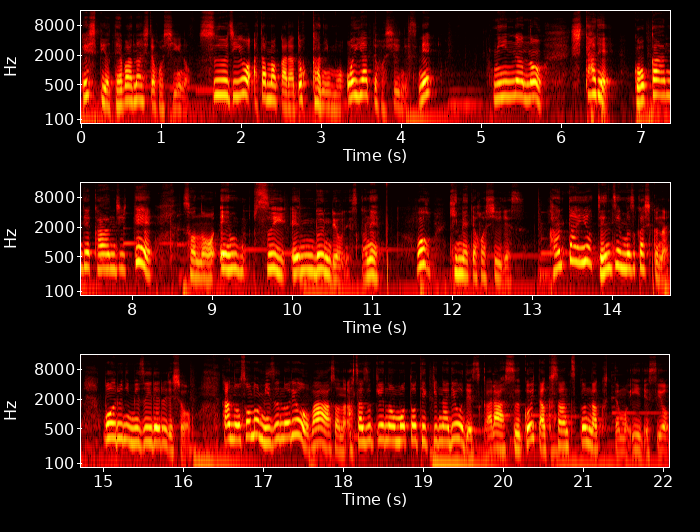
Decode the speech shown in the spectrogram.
レシピを手放してほしいの数字を頭からどっかにも追いやってほしいんですね。みんなの舌で五感で感じてその塩水塩分量ですかねを決めてほしいです。簡単よ全然難しくない。ボウルに水入れるでしょあのその水の量はその浅漬けの素的な量ですからすごいたくさん作んなくてもいいですよ。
